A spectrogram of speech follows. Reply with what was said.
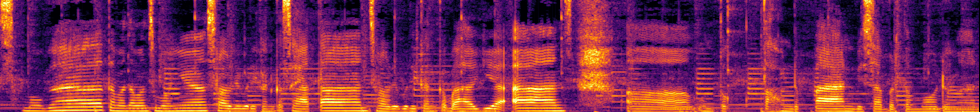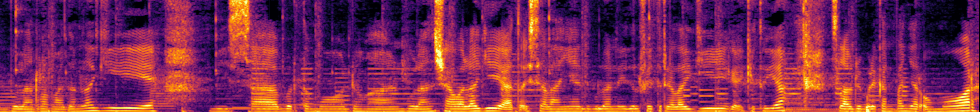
semoga teman-teman semuanya selalu diberikan kesehatan selalu diberikan kebahagiaan uh, untuk tahun depan bisa bertemu dengan bulan Ramadan lagi bisa bertemu dengan bulan Syawal lagi atau istilahnya di bulan Idul Fitri lagi kayak gitu ya. Selalu diberikan panjang umur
